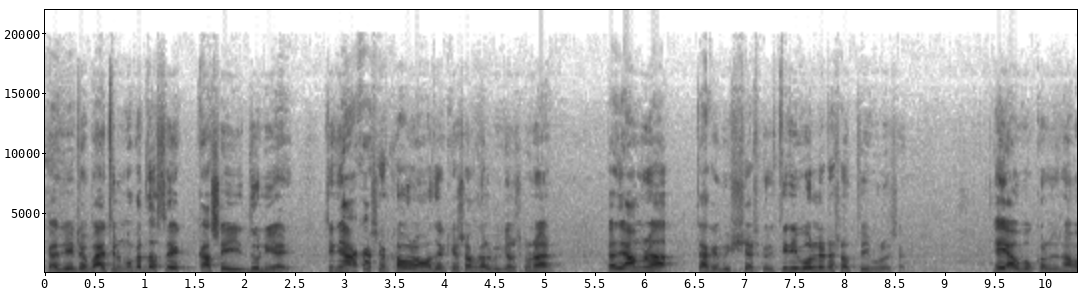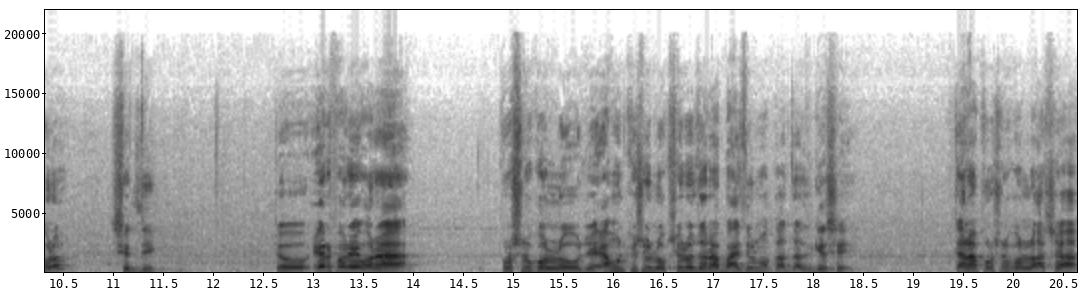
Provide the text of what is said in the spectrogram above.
কাজে এটা বাইতুল মোকাদ্দাসের কাছেই দুনিয়ায়। তিনি আকাশের খবর আমাদেরকে সকাল বিকাল শোনান। কাজে আমরা তাকে বিশ্বাস করি। তিনি বললেন, এটা সত্যিই বলেছেন। এই আবু নাম হলো সিদ্দিক। তো এরপরে ওরা প্রশ্ন করল যে, এমন কিছু লোক ছিল যারা বাইতুল মোকাদ্দাস গেছে? তারা প্রশ্ন করল আচ্ছা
